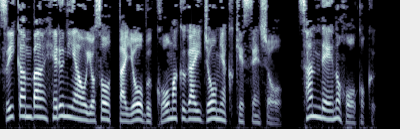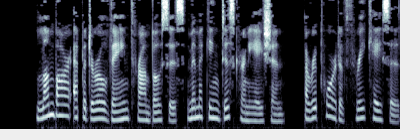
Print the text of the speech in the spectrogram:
椎間板ヘルニアを装った腰部硬膜外静脈血栓症、3例の報告。Lumbar epidural vein thrombosis mimicking disc herniation, a report of three cases.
